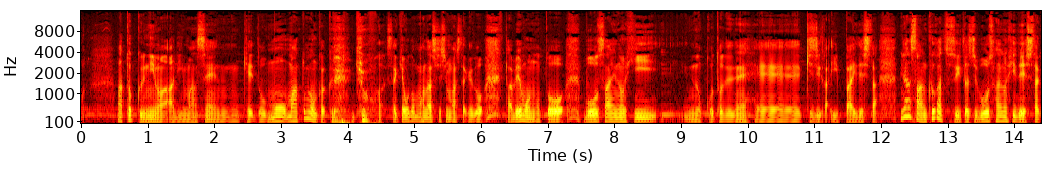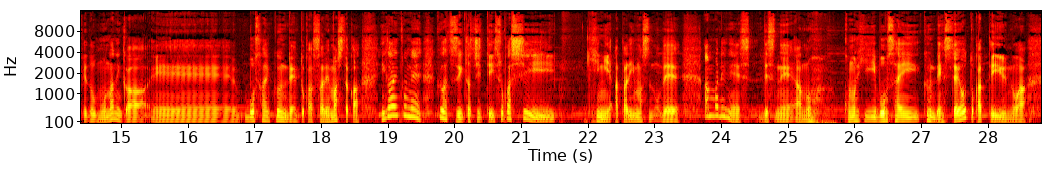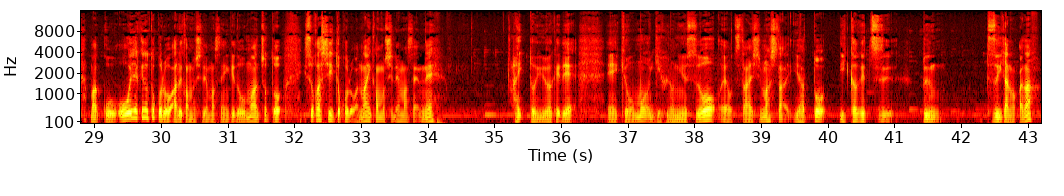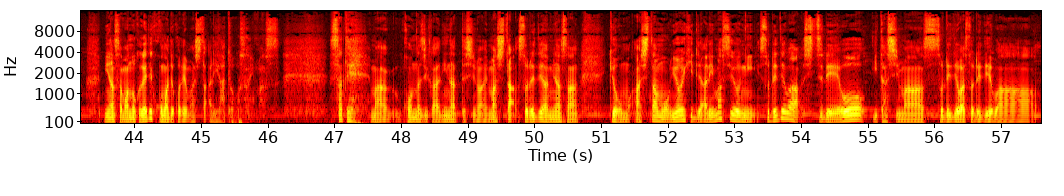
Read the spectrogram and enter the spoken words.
まあ、特にはありませんけども、まあ、ともかく 今日は先ほども話しましたけど、食べ物と防災の日のことでね、えー、記事がいっぱいでした。皆さん9月1日防災の日でしたけども、何か、えー、防災訓練とかされましたか？意外とね、9月1日って忙しい日に当たりますので、あんまりね、ですね、あの、この日防災訓練したよとかっていうのは、まあ、こう、公のところはあるかもしれませんけど、まあ、ちょっと忙しいところはないかもしれませんね。はい。というわけで、えー、今日も岐阜のニュースをお伝えしました。やっと1ヶ月分続いたのかな皆様のおかげでここまで来れました。ありがとうございます。さて、まあ、こんな時間になってしまいました。それでは皆さん、今日も明日も良い日でありますように、それでは失礼をいたします。それではそれでは。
